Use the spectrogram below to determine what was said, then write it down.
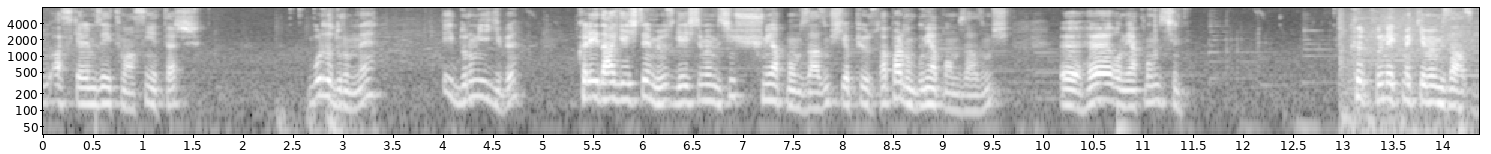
bu askerlerimiz eğitim alsın yeter. Burada durum ne? İyi durum iyi gibi. Kaleyi daha geliştiremiyoruz. Geliştirmemiz için şunu yapmamız lazımmış. Yapıyoruz. Ha pardon bunu yapmamız lazımmış. Ee, he onu yapmamız için 40 fırın ekmek yememiz lazım.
